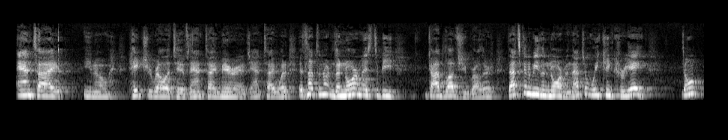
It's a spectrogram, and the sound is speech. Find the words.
anti, you know, hate your relatives, anti marriage, anti what. It's not the norm. The norm is to be, God loves you, brother. That's going to be the norm. And that's what we can create. Don't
